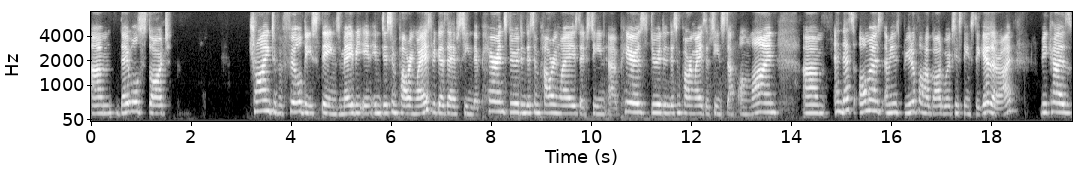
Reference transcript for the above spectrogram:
um, they will start trying to fulfill these things maybe in, in disempowering ways because they have seen their parents do it in disempowering ways. They've seen uh, peers do it in disempowering ways. They've seen stuff online. Um, and that's almost i mean it's beautiful how god works these things together right? Because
